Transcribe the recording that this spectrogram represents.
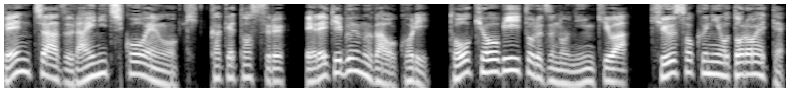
ベンチャーズ来日公演をきっかけとするエレキブームが起こり、東京ビートルズの人気は急速に衰えて、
